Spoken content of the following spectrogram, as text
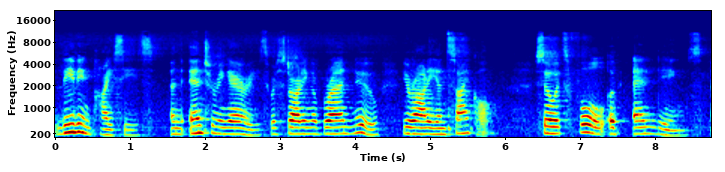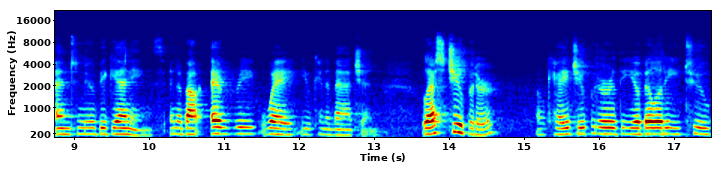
leaving Pisces and entering Aries, we're starting a brand new Uranian cycle. So it's full of endings and new beginnings in about every way you can imagine. Bless Jupiter, Okay, Jupiter, the ability to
